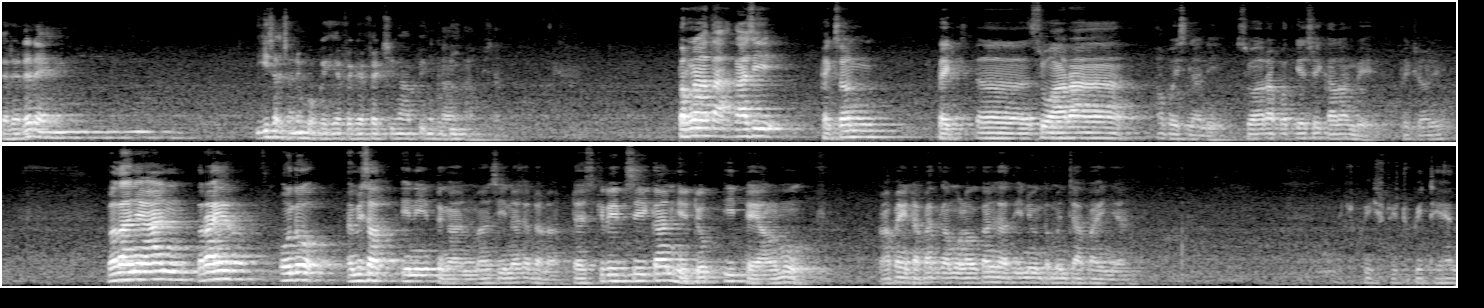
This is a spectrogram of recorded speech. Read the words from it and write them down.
Dedeng. Iki sakjane mbok kayak efek-efek sing apik enggak bisa. Pernah tak kasih backsound back eh, suara apa istilahnya? Suara podcast sih kalah mbek backsoundnya. Pertanyaan terakhir untuk episode ini dengan Mas Inas adalah deskripsikan hidup idealmu. Apa yang dapat kamu lakukan saat ini untuk mencapainya? Hidup, ideal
